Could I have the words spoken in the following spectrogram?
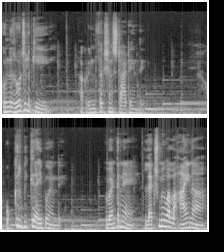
కొన్ని రోజులకి అక్కడ ఇన్ఫెక్షన్ స్టార్ట్ అయింది. ఉక్కిరి బిక్కిరి అయిపోయింది. వెంటనే లక్ష్మి వాళ్ళ ఆయన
